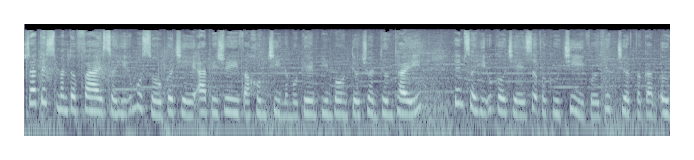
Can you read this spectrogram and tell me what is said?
Strategic Mantafai sở hữu một số cơ chế RPG và không chỉ là một game pinball tiêu chuẩn thường thấy. Game sở hữu cơ chế dựa vào cử chỉ với việc trượt và cảm ứng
